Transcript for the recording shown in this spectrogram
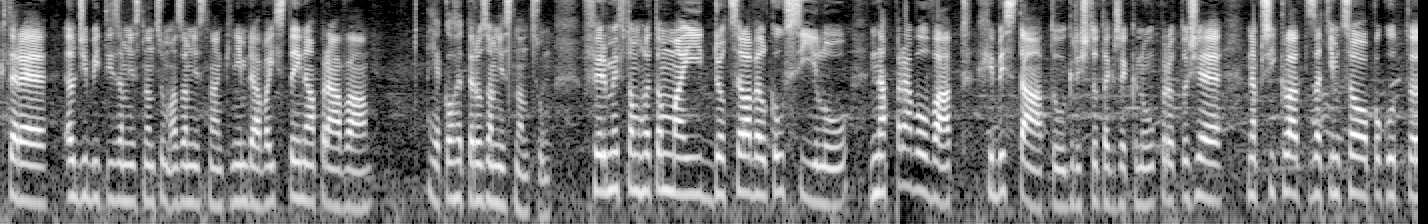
které LGBT zaměstnancům a zaměstnankyním dávají stejná práva jako heterozaměstnancům. Firmy v tomhle mají docela velkou sílu napravovat chyby státu, když to tak řeknu, protože například zatímco pokud eh,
